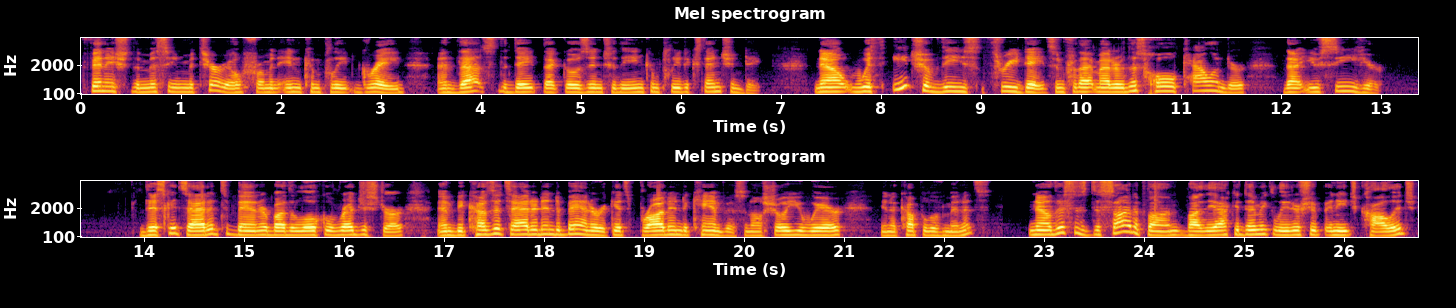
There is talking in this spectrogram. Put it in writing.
finish the missing material from an incomplete grade, and that's the date that goes into the incomplete extension date. Now, with each of these three dates, and for that matter, this whole calendar that you see here, this gets added to Banner by the local registrar, and because it's added into Banner, it gets brought into Canvas, and I'll show you where in a couple of minutes. Now, this is decided upon by the academic leadership in each college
